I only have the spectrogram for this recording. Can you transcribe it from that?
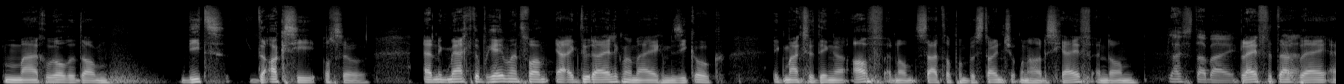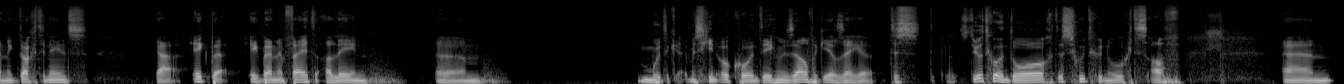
maar wilde dan niet de actie of zo. En ik merkte op een gegeven moment van, ja, ik doe dat eigenlijk met mijn eigen muziek ook. Ik maak zo dingen af en dan staat het op een bestandje op een harde schijf. En dan blijf het daarbij. blijft het daarbij. En ik dacht ineens, ja, ik ben, ik ben in feite alleen. Ehm, moet ik misschien ook gewoon tegen mezelf een keer zeggen: het is, stuurt gewoon door, het is goed genoeg, het is af. En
